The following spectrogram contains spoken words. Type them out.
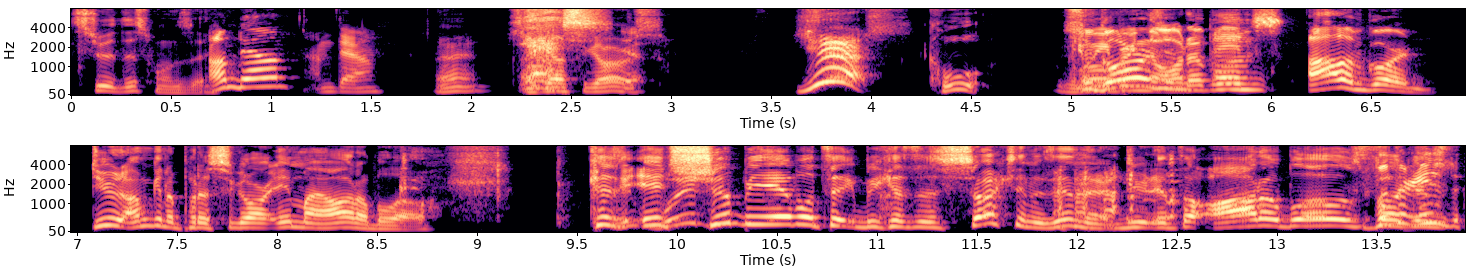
Let's do it this Wednesday. I'm down. I'm down. All right. I got Yes. cigars. Yes. Cool. Can Cigars and, and? Olive Garden. Dude, I'm gonna put a cigar in my Autoblow. Because It it should be able to because the suction is in there. Dude, if the auto blows But there fucking is.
